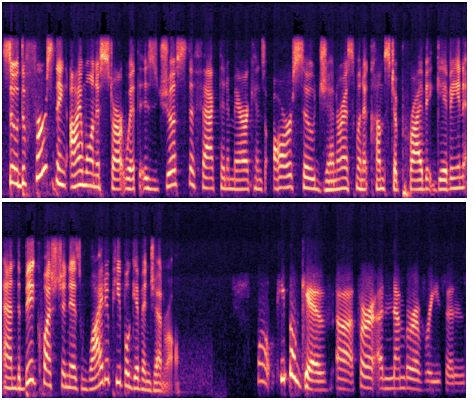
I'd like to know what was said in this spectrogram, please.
So, the first thing I want to start with is just the fact that Americans are so generous when it comes to private giving. And the big question is why do people give in general? Well, people give uh, for a number of reasons.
